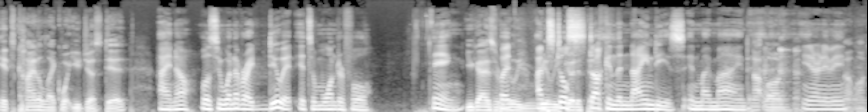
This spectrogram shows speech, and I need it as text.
it's kind of like what you just did. I know. Well, see, whenever I do it, it's a wonderful thing. You guys are but really, really I'm still good at stuck this. in the 90s in my mind. Not long. You know what I mean? Not long.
